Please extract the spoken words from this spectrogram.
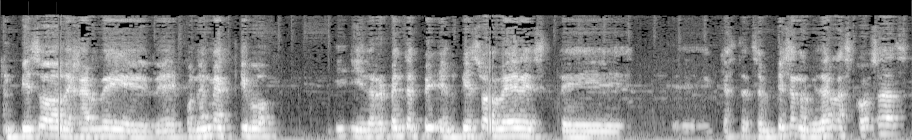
empiezo a dejar de, ponerme activo y, de repente empiezo a ver este que hasta se empiezan a olvidar las cosas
